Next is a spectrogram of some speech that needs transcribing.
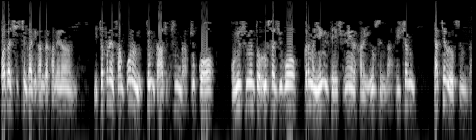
바다 시청까지 간다 하면은 이쪽번에 상권은 전부 다 죽습니다. 죽고 공유 수면도 없어지고 그러면 연결대 해수경이라 하는 게 없습니다. 해수경 자체가 없습니다.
